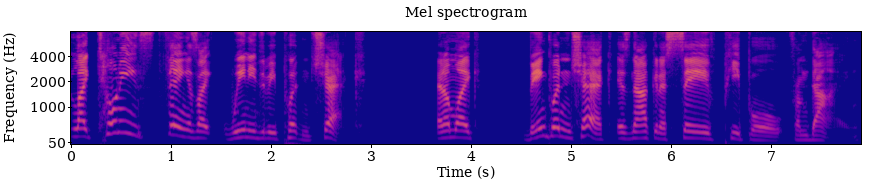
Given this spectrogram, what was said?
like, Tony's thing is like, we need to be put in check. And I'm like, being put in check is not going to save people from dying.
